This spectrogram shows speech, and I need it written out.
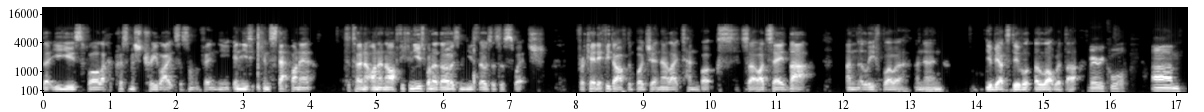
that you use for like a Christmas tree lights or something, you, and you, you can step on it to turn it on and off. You can use one of those and use those as a switch for a kid if you don't have the budget, and they're like ten bucks. So I'd say that and the leaf blower, and then you'll be able to do a lot with that. Very cool. Um,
